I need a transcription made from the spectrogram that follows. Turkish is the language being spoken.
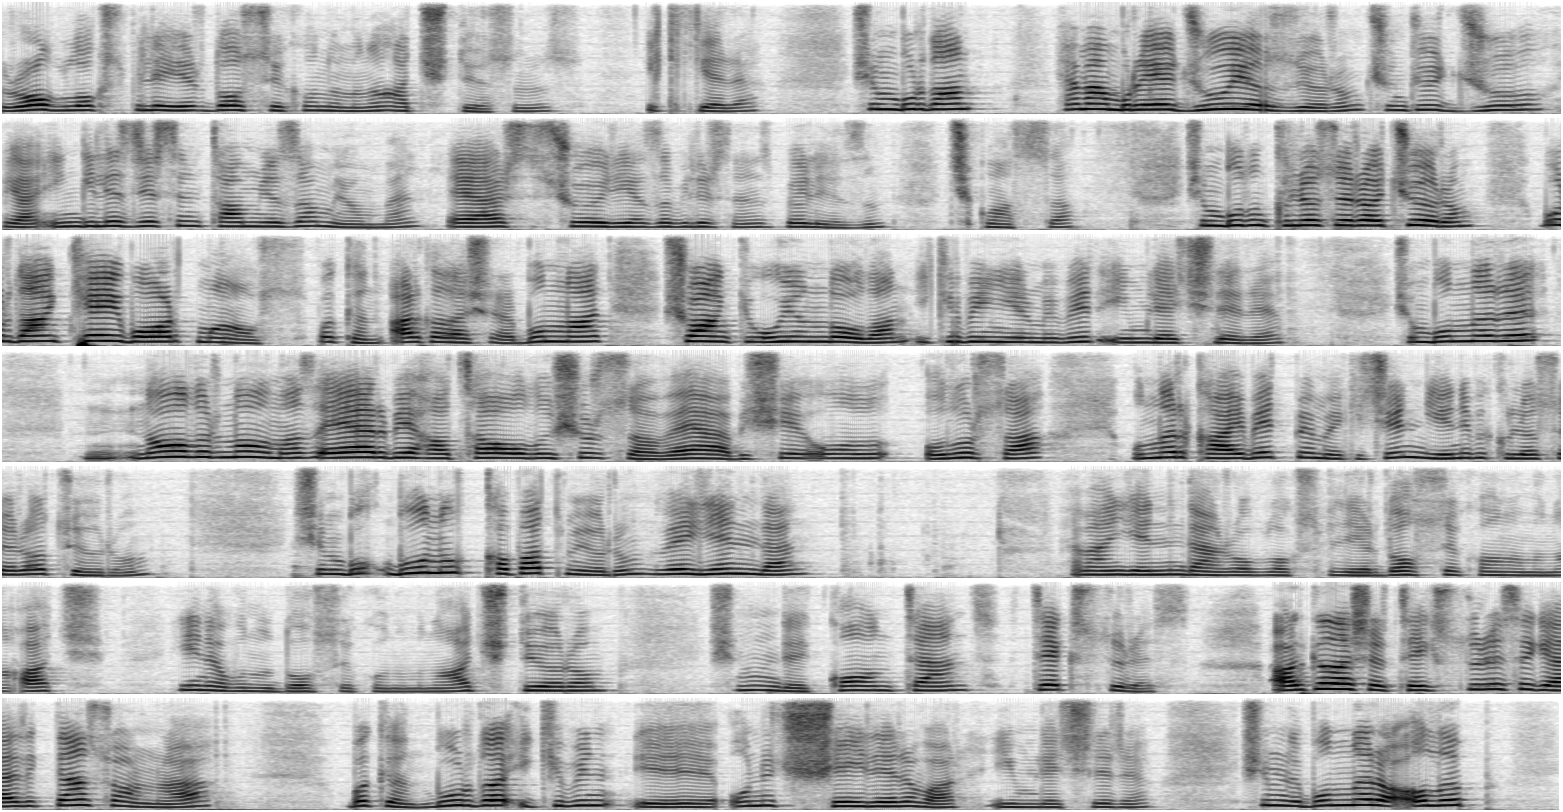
Roblox Player dosya konumunu aç diyorsunuz. İki kere. Şimdi buradan hemen buraya Ju yazıyorum. Çünkü Ju yani İngilizcesini tam yazamıyorum ben. Eğer siz şöyle yazabilirseniz böyle yazın. Çıkmazsa. Şimdi bunun klasörü açıyorum. Buradan keyboard mouse. Bakın arkadaşlar bunlar şu anki oyunda olan 2021 imleçleri. Şimdi bunları ne olur ne olmaz eğer bir hata oluşursa veya bir şey ol- olursa bunları kaybetmemek için yeni bir klasöre atıyorum. Şimdi bu, bunu kapatmıyorum ve yeniden hemen yeniden Roblox Player dosya konumunu aç. Yine bunu dosya konumunu aç diyorum. Şimdi content textures. Arkadaşlar textures'e geldikten sonra bakın burada 2013 şeyleri var imleçleri. Şimdi bunları alıp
